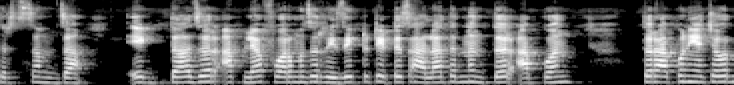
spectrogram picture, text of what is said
तर समजा एकदा जर आपल्या फॉर्म जर रिजेक्ट स्टेटस आला तर नंतर आपण तर आपण याच्यावर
